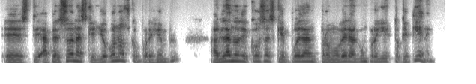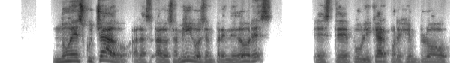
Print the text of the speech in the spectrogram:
este, a personas que yo conozco, por ejemplo, hablando de cosas que puedan promover algún proyecto que tienen. No he escuchado a, los amigos emprendedores este, publicar, por ejemplo,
